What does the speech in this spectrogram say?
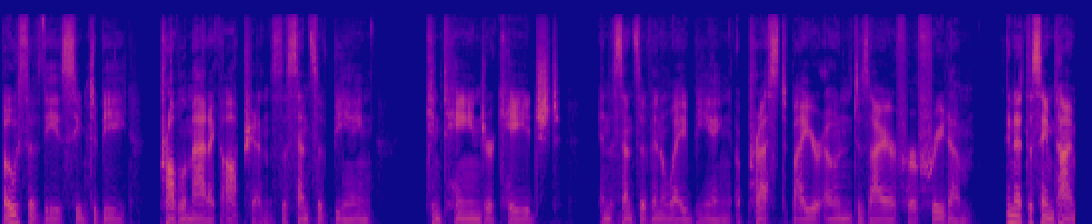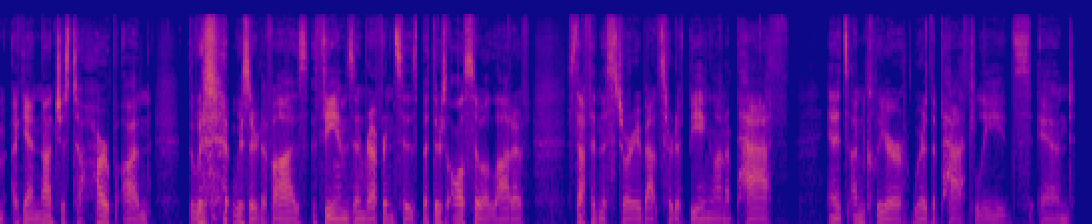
both of these seem to be problematic options. The sense of being contained or caged, in the sense of in a way being oppressed by your own desire for freedom and at the same time, again, not just to harp on the Wizard of Oz themes and references, but there's also a lot of stuff in this story about sort of being on a path, and it's unclear where the path leads. And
